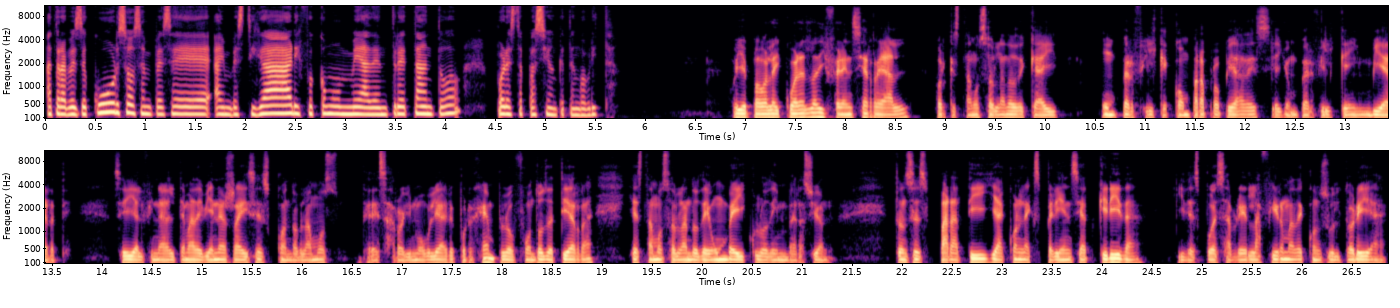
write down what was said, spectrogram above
a través de cursos, empecé a investigar y fue como me adentré tanto por esta pasión que tengo ahorita. Oye, Paola, ¿y cuál es la diferencia real? Porque estamos hablando de que hay un perfil que compra propiedades y hay un perfil que invierte. Sí, y al final el tema de bienes raíces, cuando hablamos de desarrollo inmobiliario, por ejemplo, fondos de tierra, ya estamos hablando de un vehículo de inversión. Entonces, para ti, ya con la experiencia adquirida y después abrir la firma de consultoría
